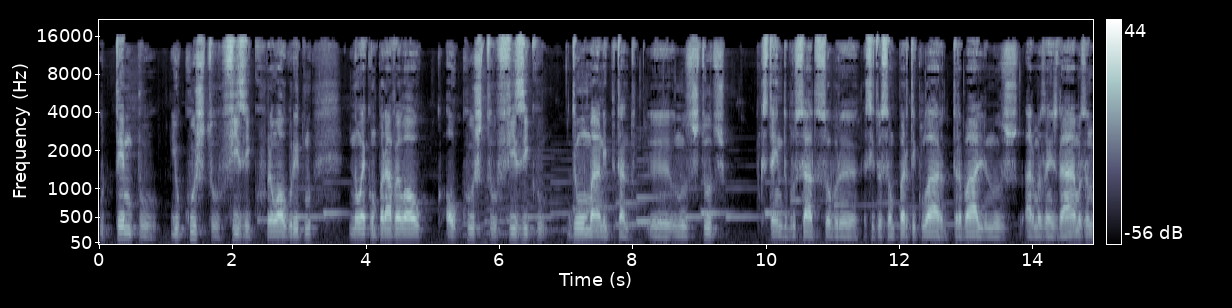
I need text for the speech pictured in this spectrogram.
o tempo e o custo físico para um algoritmo não é comparável ao, ao custo físico de um humano e, portanto, eh, nos estudos que se têm debruçado sobre a situação particular de trabalho nos armazéns da Amazon,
